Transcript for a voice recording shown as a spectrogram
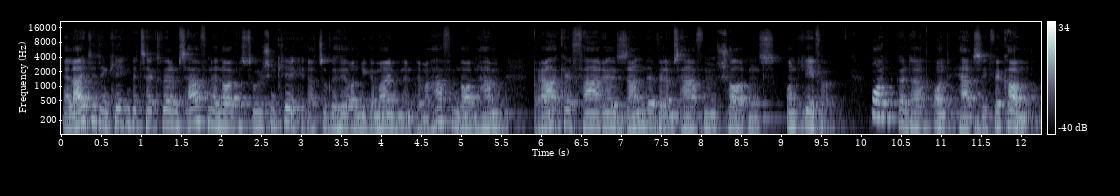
Er leitet den Kirchenbezirk Wilhelmshaven der Neuapostolischen Kirche. Dazu gehören die Gemeinden in Bremerhaven, Nordenham, Brake, Farel, Sande, Wilhelmshaven, Schortens und Jever. Moin Günther und herzlich willkommen.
